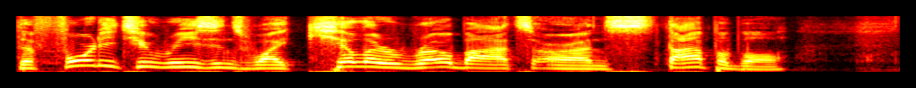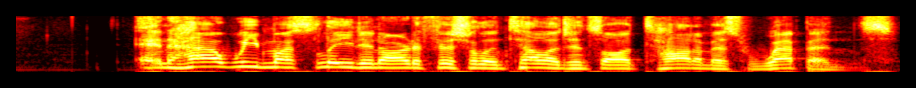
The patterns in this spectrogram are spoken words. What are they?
The 42 Reasons Why Killer Robots Are Unstoppable and How We Must Lead in Artificial Intelligence Autonomous Weapons.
